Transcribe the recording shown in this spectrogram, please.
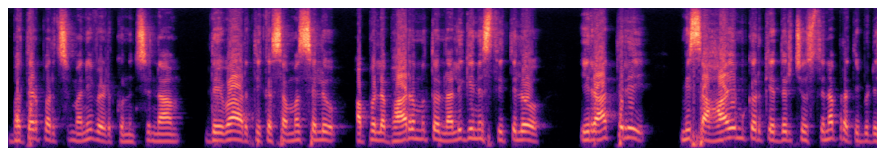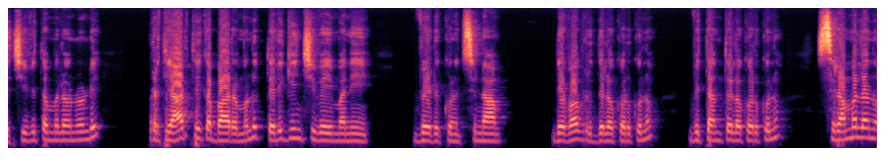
భద్రపరచమని వేడుకొనుచున్నాం. దేవ ఆర్థిక సమస్యలు అప్పుల భారముతో నలిగిన స్థితిలో ఈ రాత్రి మీ సహాయం కొరకు ఎదురు చూస్తున్న ప్రతి బిడ్డ జీవితంలో నుండి ప్రతి ఆర్థిక భారమును తొలగించి వేయమని వేడుకొనిచున్నాం. దేవా వృద్ధుల కొరకును వితంతుల కొరకును శ్రమలను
